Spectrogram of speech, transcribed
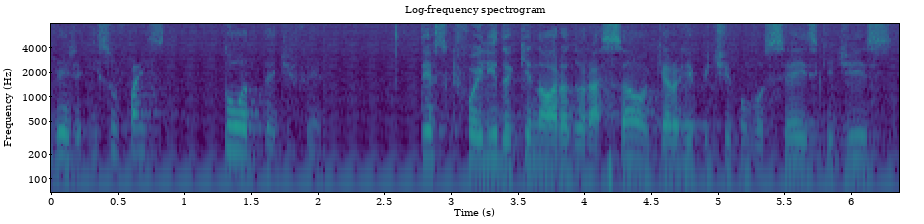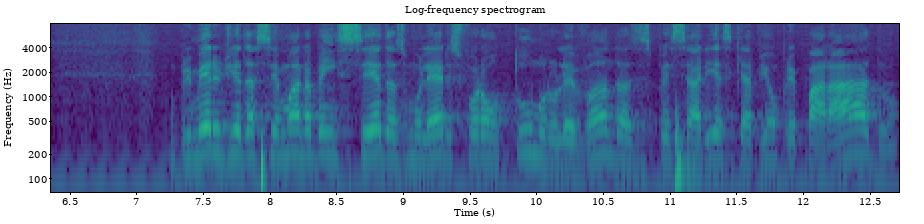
Veja, isso faz toda a diferença. O texto que foi lido aqui na hora da oração, eu quero repetir com vocês, que diz: No primeiro dia da semana, bem cedo, as mulheres foram ao túmulo levando as especiarias que haviam preparado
